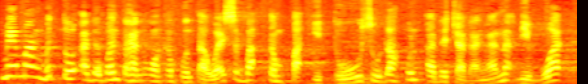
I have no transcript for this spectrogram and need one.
Memang betul ada bantahan orang kampung Tawai sebab tempat itu sudah pun ada cadangan nak dibuat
